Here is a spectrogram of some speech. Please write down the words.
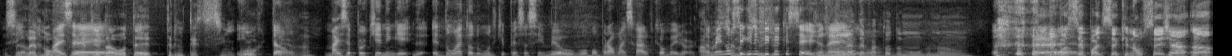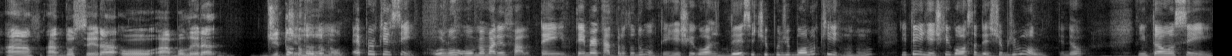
o Sim, dela é 90 mas é- e da outra é 35. Então, né? mas é porque ninguém. Não é todo mundo que pensa assim, meu, eu vou comprar o mais caro porque é o melhor. Ah, Também mas não você significa precisa- que seja, Não né? vender pra todo mundo, não. É, você pode ser que não seja a, a, a doceira ou a boleira de todo, de todo mundo. mundo. É porque, assim, o, Lu- o meu marido fala, tem, tem mercado pra todo mundo. Tem gente que gosta desse tipo de bolo aqui. Uhum. E tem gente que gosta desse tipo de bolo, entendeu? Então, assim,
